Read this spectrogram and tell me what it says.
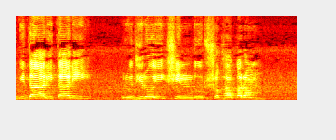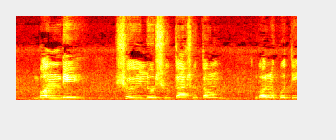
বিদারিতারি। রুধিরৈ সিন্দুর শোভাকরম। বন্দে শৈলসুতাসুতং গণপতি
